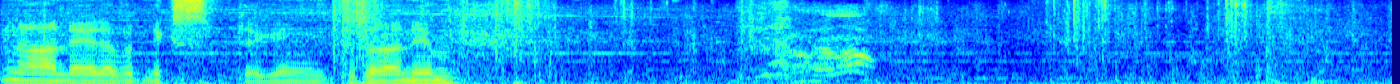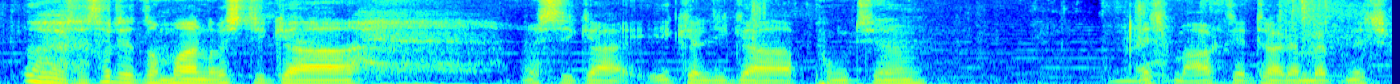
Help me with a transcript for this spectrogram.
Na, nee, da wird nix. Der ging total daneben. Äh, Das wird jetzt nochmal ein richtiger, richtiger, ekeliger Punkt hier. Ich mag den Teil der Map nicht.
